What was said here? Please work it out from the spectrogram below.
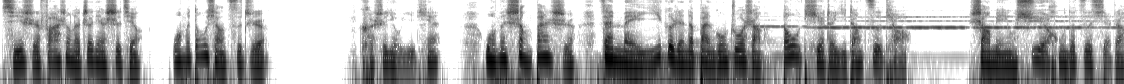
其实发生了这件事情，我们都想辞职。可是有一天，我们上班时，在每一个人的办公桌上都贴着一张字条，上面用血红的字写着：“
